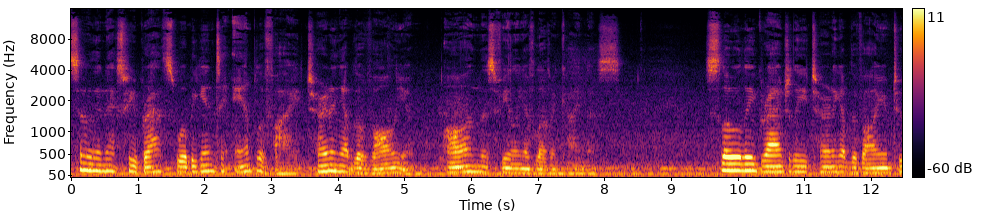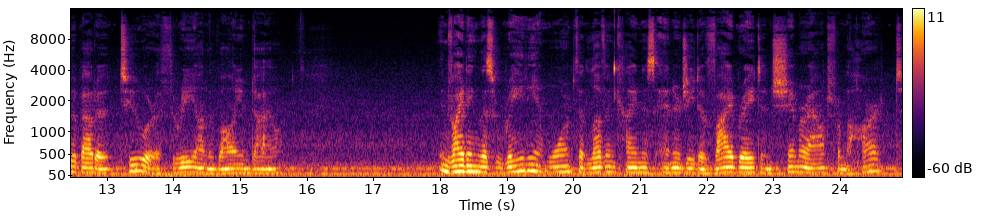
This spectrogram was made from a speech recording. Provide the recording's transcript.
So the next few breaths will begin to amplify, turning up the volume on this feeling of loving kindness. Slowly, gradually turning up the volume to about a 2 or a 3 on the volume dial. Inviting this radiant warmth and loving kindness energy to vibrate and shimmer out from the heart,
